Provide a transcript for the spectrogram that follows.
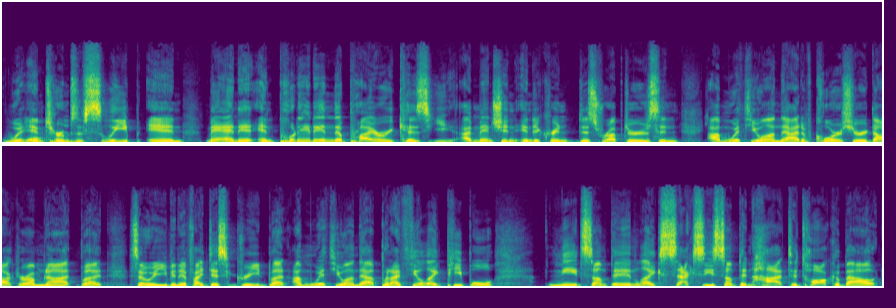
W- yeah. in terms of sleep and man and, and put it in the priority because i mentioned endocrine disruptors and i'm with you on that of course you're a doctor i'm not but so even if i disagreed but i'm with you on that but i feel like people need something like sexy something hot to talk about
